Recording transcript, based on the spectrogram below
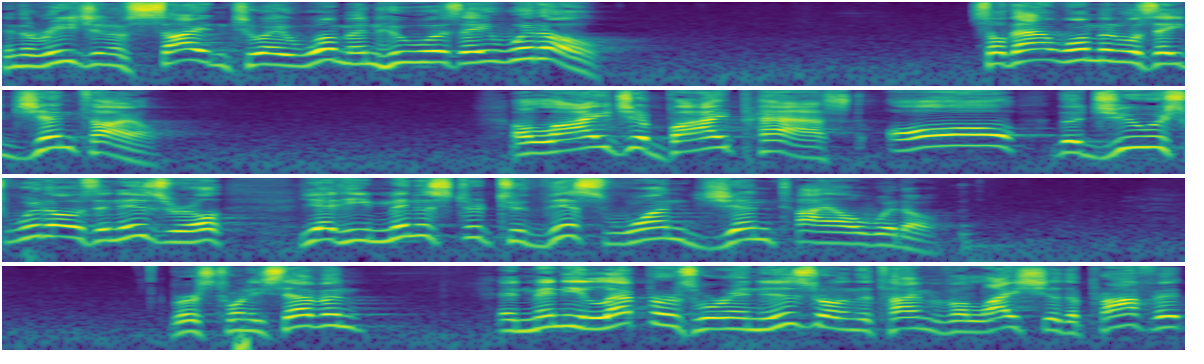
in the region of Sidon to a woman who was a widow. So that woman was a Gentile. Elijah bypassed all the Jewish widows in Israel, yet he ministered to this one Gentile widow. Verse 27 And many lepers were in Israel in the time of Elisha the prophet,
